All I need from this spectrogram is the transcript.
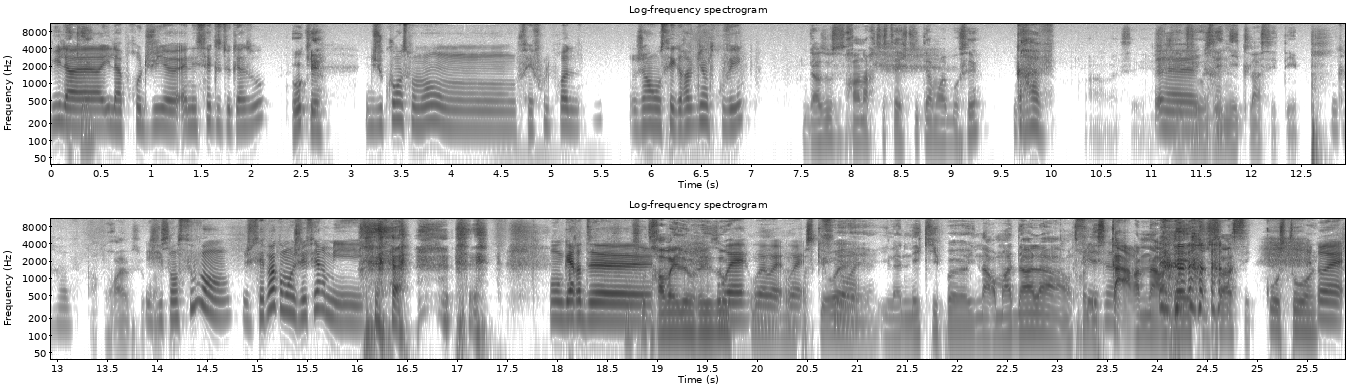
Lui, il a, il a produit NSX de Gazo. Ok. Du coup, en ce moment, on fait full prod. Genre, on s'est grave bien trouvé. Gazo, ce sera un artiste avec qui tu aimerais bosser? Grave, Ah ouais, je Euh, au. Zénith, là, c'était grave. Incroyable. J'y pense souvent. hein. Je sais pas comment je vais faire, mais on garde. Il euh, faut travailler le réseau. ouais, ouais, ouais, ouais. Parce que, Sinon, ouais, ouais. il a une équipe, euh, une armada, là, entre les. Scarnardais, tout ça, c'est costaud. hein. Ouais,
